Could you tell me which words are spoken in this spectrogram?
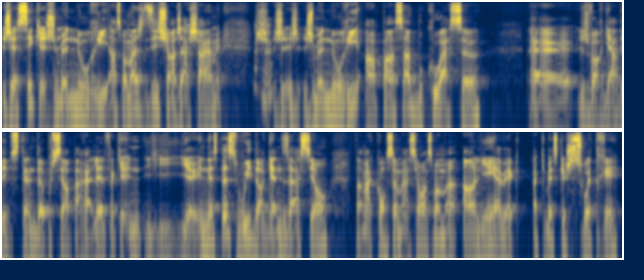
je- sais que je me nourris. En ce moment, je dis, je suis en jachère, mais je- je- je me nourris en pensant beaucoup à ça. Euh, je vais regarder du stand-up aussi en parallèle. Fait qu'il y a une, il y a une espèce, oui, d'organisation dans ma consommation en ce moment en lien avec, OK, ben, ce que je souhaiterais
